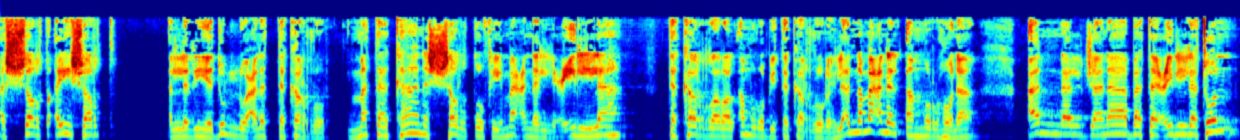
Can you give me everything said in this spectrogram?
الشرط أي شرط؟ الذي يدل على التكرر. متى كان الشرط في معنى العلة تكرر الأمر بتكرره؟ لأن معنى الأمر هنا أن الجنابة علة.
